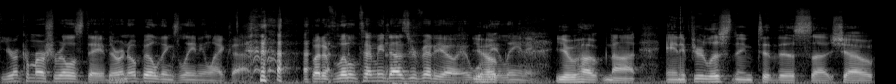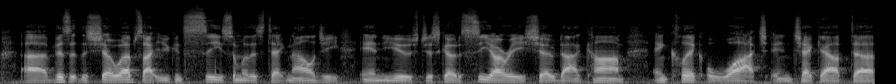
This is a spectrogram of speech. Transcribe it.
you're in commercial real estate. There are no buildings leaning like that. but if little Timmy does your video, it will You be leaning. you hope not. And if you're listening to this uh, show, uh, visit the show website. You can see some of this technology in use. Just go to creshow.com and click watch and check out uh,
